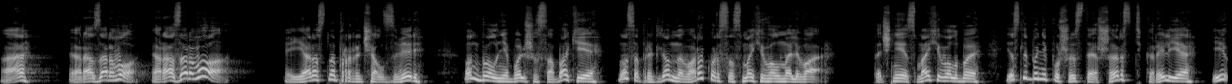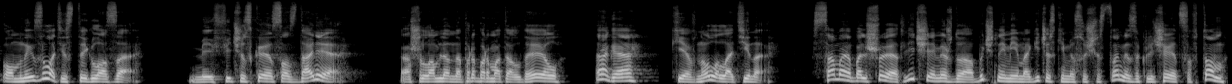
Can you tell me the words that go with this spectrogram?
«А? Разорву! Разорву!» Яростно прорычал зверь. Он был не больше собаки, но с определенного ракурса смахивал на льва. Точнее, смахивал бы, если бы не пушистая шерсть, крылья и умные золотистые глаза. «Мифическое создание?» Ошеломленно пробормотал Дейл. «Ага», — кивнула Латина. Самое большое отличие между обычными и магическими существами заключается в том,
